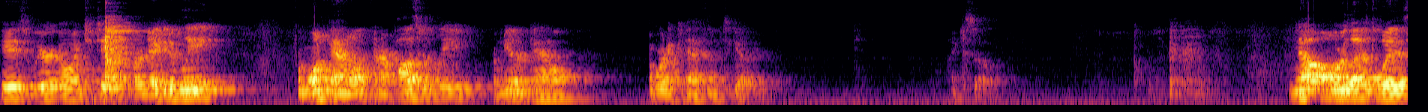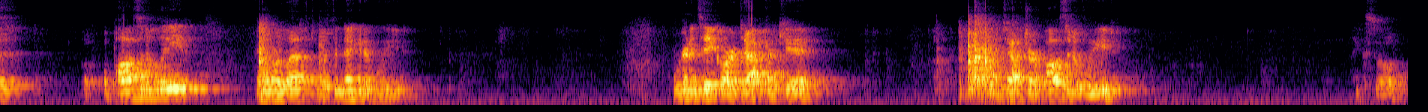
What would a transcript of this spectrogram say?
is we are going to take our negative lead from one panel and our positive lead from the other panel and we're going to connect them together like so. Now we're left with a positive lead and we're left with a negative lead. We're going to take our adapter kit attach our positive lead, like so.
